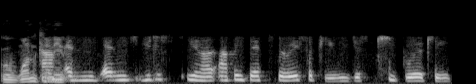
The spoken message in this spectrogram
Well, one can um, and and you just you know I think that's the recipe. We just keep working.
